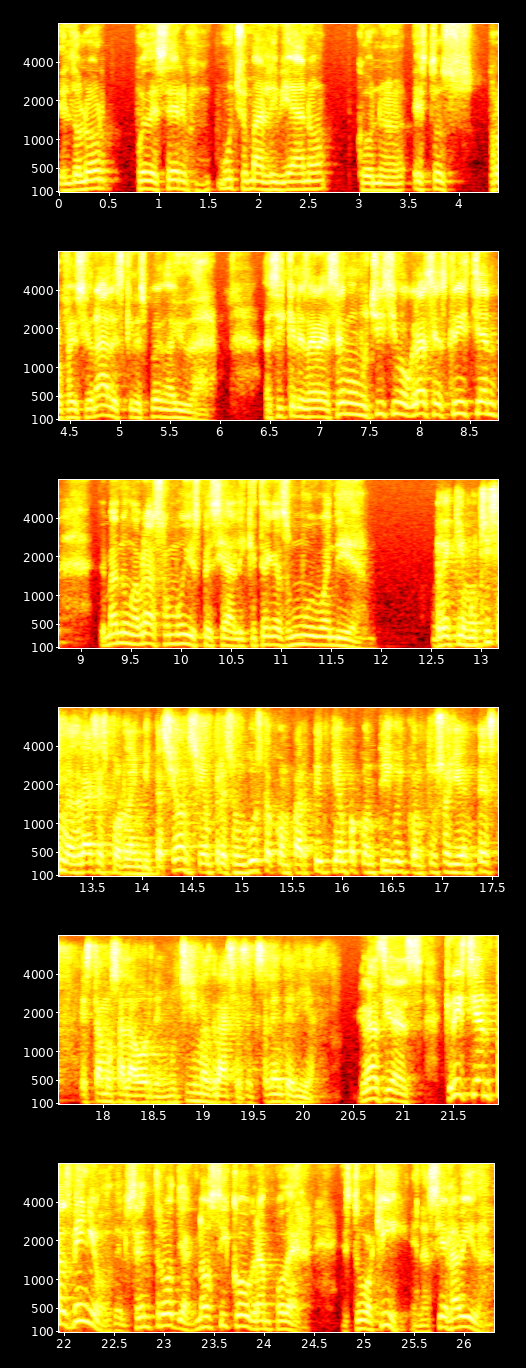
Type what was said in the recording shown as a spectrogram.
El dolor puede ser mucho más liviano con eh, estos profesionales que les pueden ayudar. Así que les agradecemos muchísimo. Gracias, Cristian. Te mando un abrazo muy especial y que tengas un muy buen día. Ricky, muchísimas gracias por la invitación. Siempre es un gusto compartir tiempo contigo y con tus oyentes. Estamos a la orden. Muchísimas gracias. Excelente día. Gracias. Cristian Pazmiño, del Centro Diagnóstico Gran Poder. Estuvo aquí en Así es la Vida.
